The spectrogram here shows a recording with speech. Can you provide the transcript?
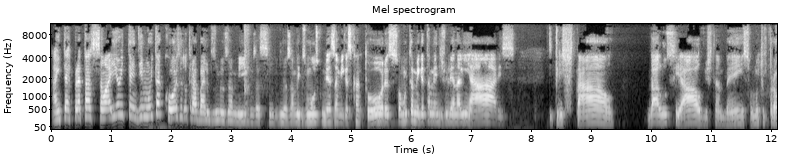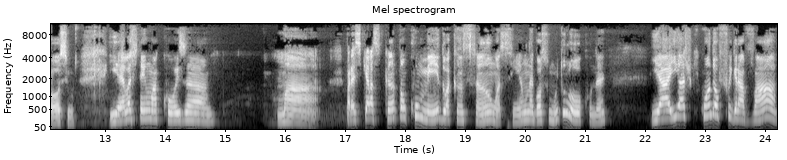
a interpretação. Aí eu entendi muita coisa do trabalho dos meus amigos, assim, dos meus amigos músicos, minhas amigas cantoras. Sou muito amiga também de Juliana Linhares, de Cristal, da Lucy Alves também, sou muito próxima. E elas têm uma coisa, uma Parece que elas cantam comendo a canção, assim, é um negócio muito louco, né? E aí, acho que quando eu fui gravar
